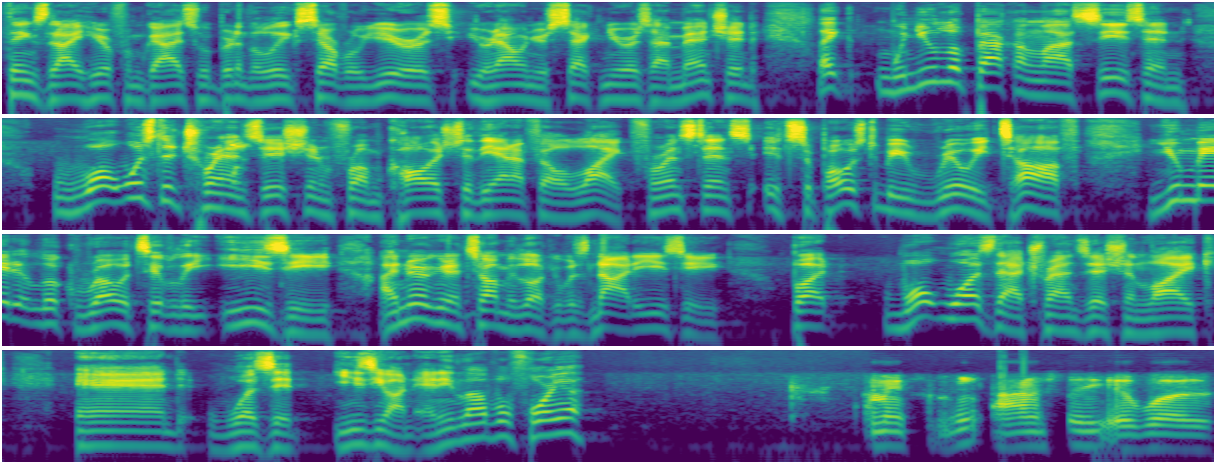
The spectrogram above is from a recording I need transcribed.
things that I hear from guys who have been in the league several years. You're now in your second year, as I mentioned. Like, when you look back on last season, what was the transition from college to the NFL like? For instance, it's supposed to be really tough. You made it look relatively easy. I know you're going to tell me, look, it was not easy, but what was that transition like? And was it easy on any level for you? I mean, for me, honestly, it was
